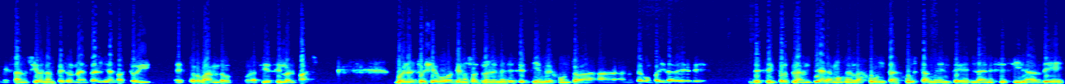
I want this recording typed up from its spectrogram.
me, sancionan, pero en realidad no estoy estorbando, por así decirlo, el paso. Bueno, esto llevó a que nosotros en el mes de septiembre, junto a, nuestra compañera de, de, sector, planteáramos en la Junta justamente la necesidad de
